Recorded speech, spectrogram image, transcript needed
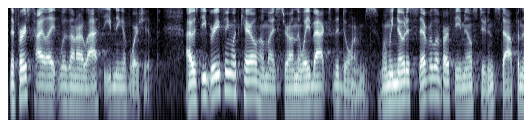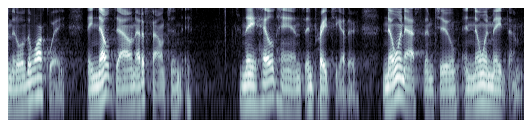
The first highlight was on our last evening of worship. I was debriefing with Carol Homeister on the way back to the dorms when we noticed several of our female students stop in the middle of the walkway. They knelt down at a fountain and they held hands and prayed together. No one asked them to, and no one made them.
